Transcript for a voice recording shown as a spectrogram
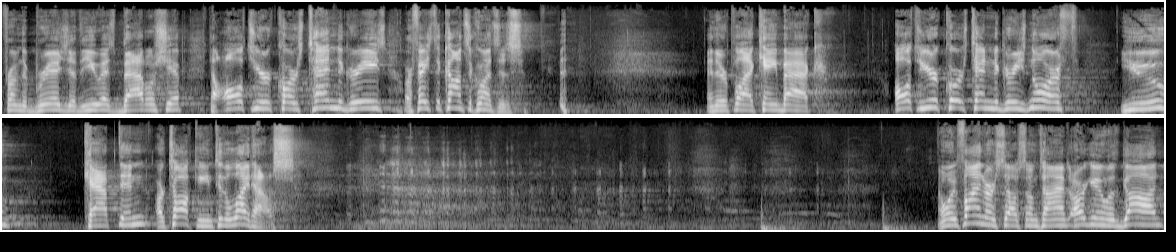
from the bridge of the U.S. battleship? Now alter your course 10 degrees or face the consequences. and the reply came back, Alter your course 10 degrees north. You, captain, are talking to the lighthouse. And we find ourselves sometimes arguing with God,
